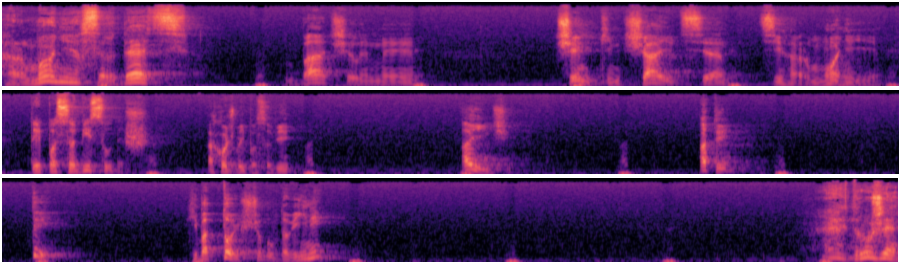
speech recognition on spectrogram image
Гармонія сердець. Бачили ми, чим кінчаються ці гармонії, Ти по собі судиш. а хоч би й по собі. А інші. А ти? Ти? Хіба той, що був до війни? Ех, друже,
